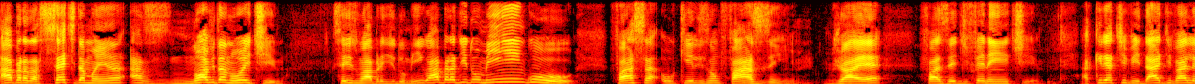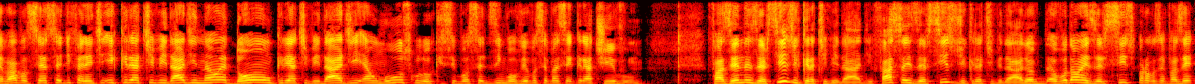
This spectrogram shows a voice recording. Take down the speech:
abra das 7 da manhã às 9 da noite. Eles não abrem de domingo, abra de domingo. Faça o que eles não fazem. Já é fazer diferente. A criatividade vai levar você a ser diferente. E criatividade não é dom, criatividade é um músculo que, se você desenvolver, você vai ser criativo. Fazendo exercício de criatividade. Faça exercício de criatividade. Eu, eu vou dar um exercício para você fazer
